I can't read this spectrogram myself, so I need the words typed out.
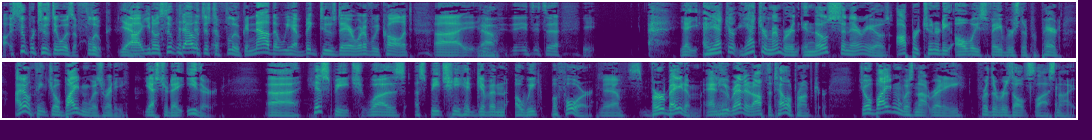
uh, Super Tuesday was a fluke. Yeah. uh, you know, Super that was just a fluke. And now that we have Big Tuesday or whatever we call it, uh, Yeah. it's it's a Yeah, and you have to you have to remember in, in those scenarios, opportunity always favors the prepared. I don't think Joe Biden was ready yesterday either. Uh, his speech was a speech he had given a week before, Yeah. verbatim, and he read it off the teleprompter. Joe Biden was not ready for the results last night,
